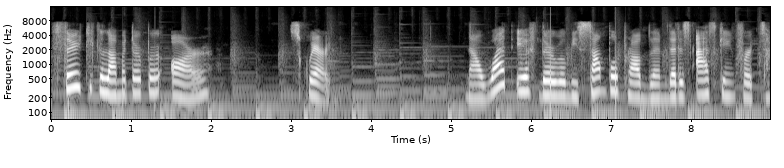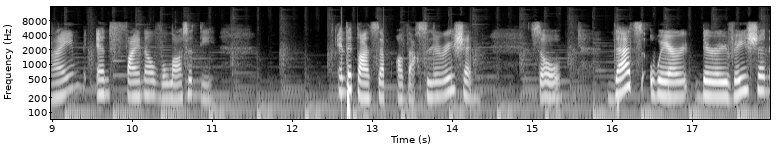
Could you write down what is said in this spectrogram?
30 km per hour squared. Now, what if there will be sample problem that is asking for time and final velocity in the concept of acceleration? So, that's where derivation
